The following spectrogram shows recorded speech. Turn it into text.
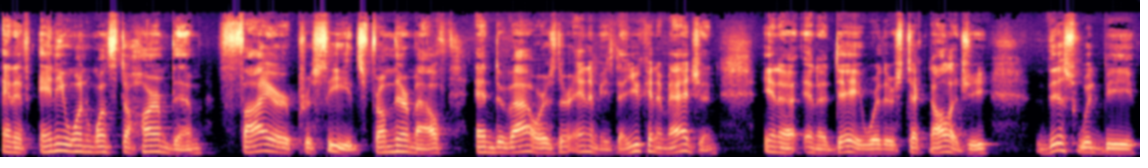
And if anyone wants to harm them, fire proceeds from their mouth and devours their enemies. Now you can imagine in a, in a day where there's technology, this would be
